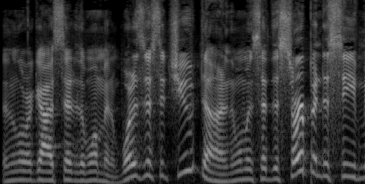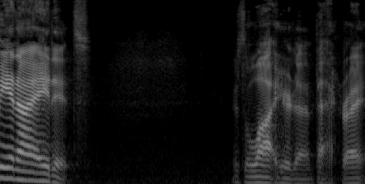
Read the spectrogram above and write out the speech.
Then the Lord God said to the woman, What is this that you've done? And the woman said, The serpent deceived me, and I ate it. There's a lot here to unpack, right?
